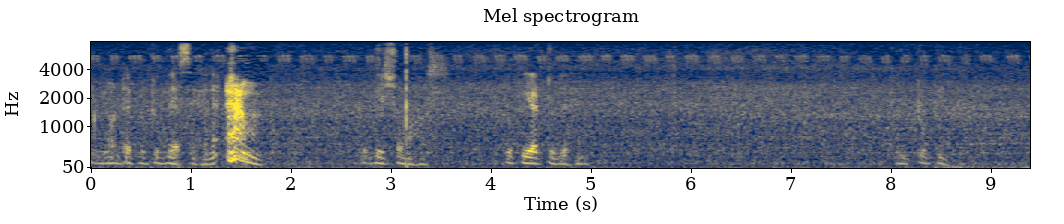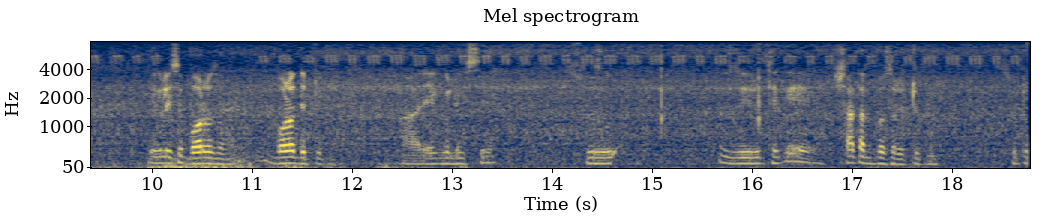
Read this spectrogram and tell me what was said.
বিভিন্ন টাইপের টুপি আছে এখানে। টুপির সমাহার, টুপি আর টুপি এখানে। টুপি। এগুলো হচ্ছে বড় বড়দের টুপি। আর এগুলো হচ্ছে জিরো থেকে সাত আট বছরের টুপি। ছোটো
